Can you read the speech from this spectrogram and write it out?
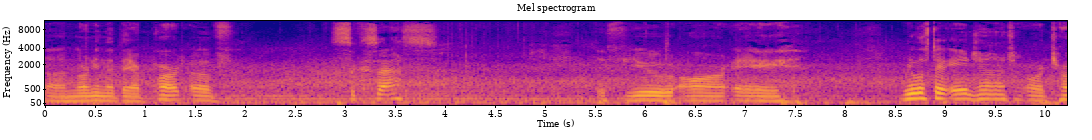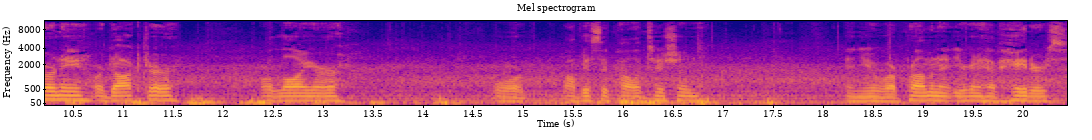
I'm learning that they are part of success. If you are a real estate agent or attorney or doctor or lawyer or obviously politician and you are prominent, you're going to have haters.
